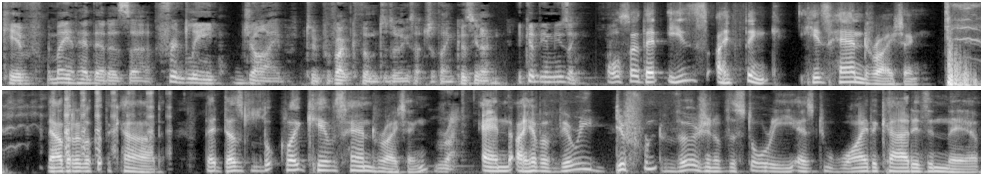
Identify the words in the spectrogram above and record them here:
Kev, may have had that as a friendly jibe to provoke them to doing such a thing, because, you know, it could be amusing. Also, that is, I think, his handwriting. now that I look at the card, that does look like Kev's handwriting. Right. And I have a very different version of the story as to why the card is in there.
